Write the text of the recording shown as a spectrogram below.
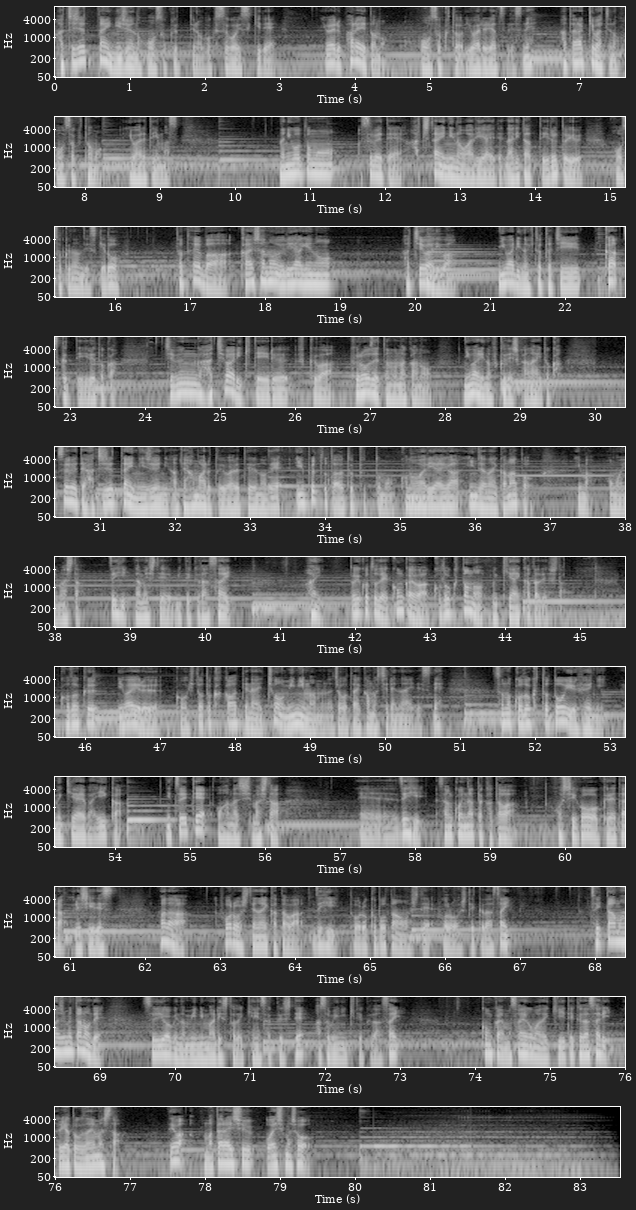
80対20の法則っていうのは僕すごい好きでいわゆるパレートの法則と言われるやつですね。働き蜂の法則とも言われています。何事も全て8対2の割合で成り立っているという法則なんですけど例えば会社の売り上げの8割は2割の人たちが作っているとか自分が8割着ている服はクローゼットの中の2割の服でしかないとか全て80対20に当てはまると言われているのでインプットとアウトプットもこの割合がいいんじゃないかなと今思いました。是非試してみてください。はい。ということで今回は孤独との向き合い方でした。孤独いわゆるこう人と関わってない超ミニマムな状態かもしれないですねその孤独とどういうふうに向き合えばいいかについてお話ししました、えー、ぜひ参考になった方は星5をくれたら嬉しいです。まだフォローしてない方はぜひ登録ボタンを押してフォローしてください。Twitter も始めたので水曜日のミニマリストで検索して遊びに来てください。今回も最後まで聞いてくださりありがとうございました。ではまた来週お会いしましょう。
